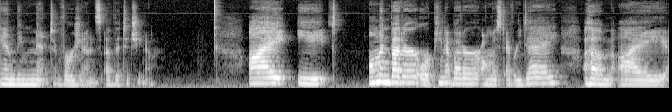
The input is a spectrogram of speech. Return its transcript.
and the mint versions of the Teeccino. I eat almond butter or peanut butter almost every day. Um, I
